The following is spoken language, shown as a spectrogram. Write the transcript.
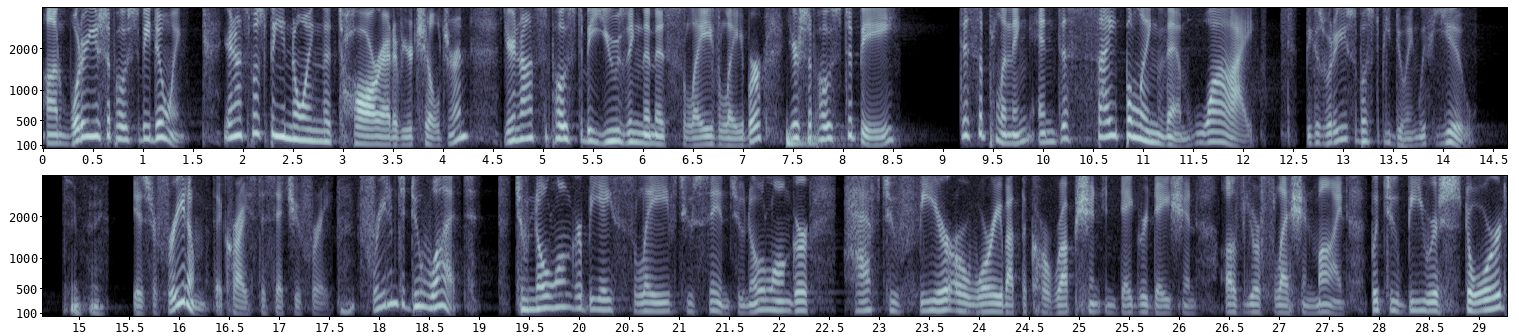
on what are you supposed to be doing. You're not supposed to be annoying the tar out of your children. You're not supposed to be using them as slave labor. You're supposed to be disciplining and discipling them. Why? Because what are you supposed to be doing with you? Same thing. is for freedom that Christ has set you free. Freedom to do what? To no longer be a slave to sin, to no longer have to fear or worry about the corruption and degradation of your flesh and mind, but to be restored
